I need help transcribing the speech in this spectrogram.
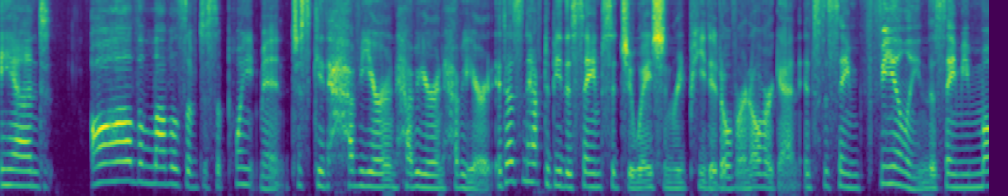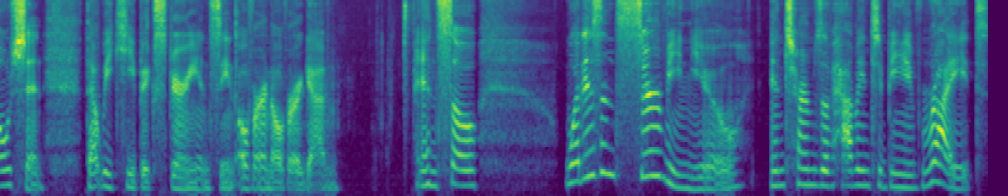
And all the levels of disappointment just get heavier and heavier and heavier. It doesn't have to be the same situation repeated over and over again. It's the same feeling, the same emotion that we keep experiencing over and over again. And so what isn't serving you in terms of having to be right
